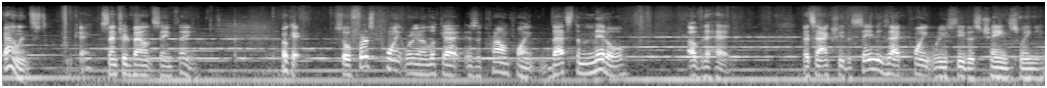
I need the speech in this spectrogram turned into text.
balanced. Okay? Centered, balanced, same thing. Okay, so first point we're going to look at is a crown point. That's the middle of the head. That's actually the same exact point where you see this chain swinging.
